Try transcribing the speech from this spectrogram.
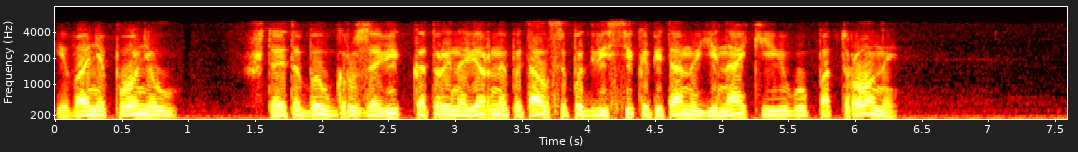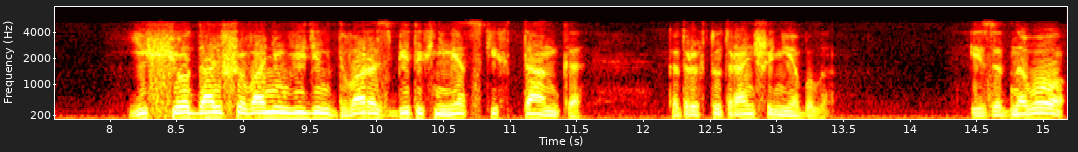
И Ваня понял, что это был грузовик, который, наверное, пытался подвести капитану Янакиеву патроны. Еще дальше Ваня увидел два разбитых немецких танка, которых тут раньше не было. Из одного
